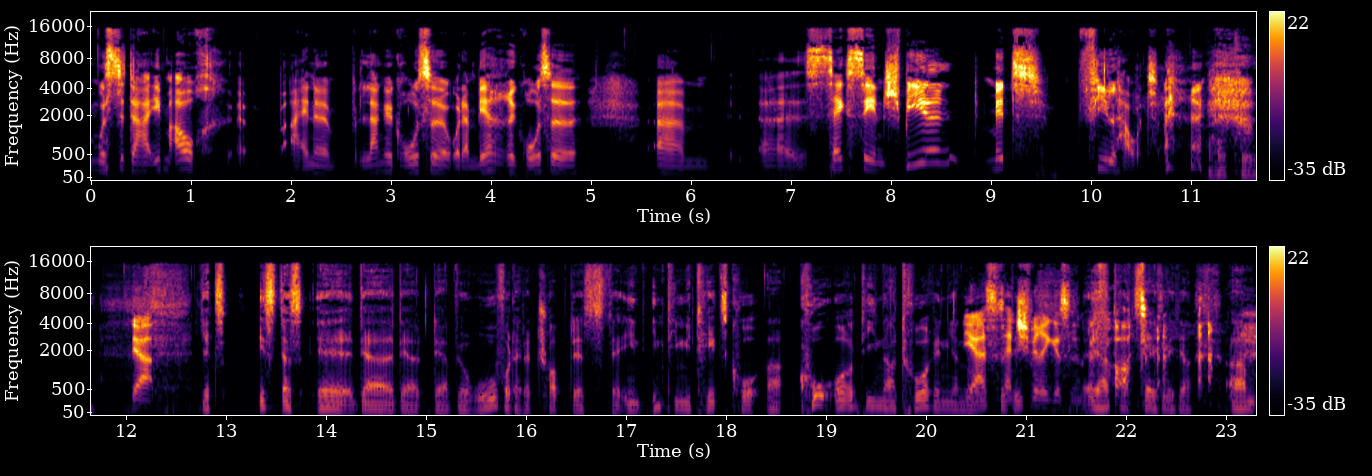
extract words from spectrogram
musste da eben auch äh, eine lange große oder mehrere große ähm, äh, Sexszenen spielen mit viel Haut. Okay. ja. Jetzt ist das äh, der der der Beruf oder der Job des der In- Intimitätskoordinatorin ja Ja, es ist ein dich. schwieriges Ja, Wort. tatsächlich, ja. ähm,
